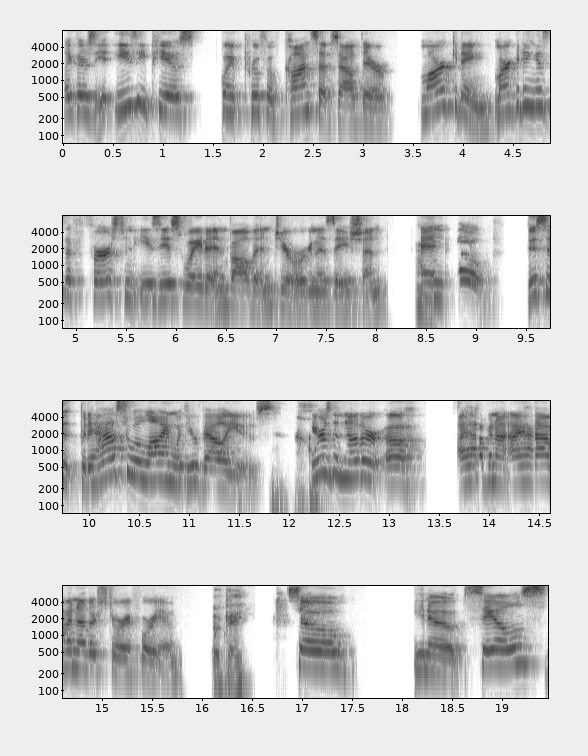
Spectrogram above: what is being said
like there's easy POs point proof of concepts out there. Marketing. Marketing is the first and easiest way to involve it into your organization. Hmm. And oh, this is but it has to align with your values. Here's another uh I have an I have another story for you. okay So, you know, sales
